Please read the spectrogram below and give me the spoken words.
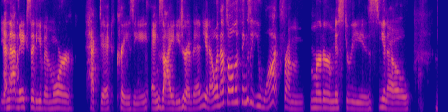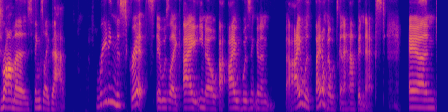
yeah. and that makes it even more hectic, crazy, anxiety driven, you know, and that's all the things that you want from murder mysteries, you know, dramas, things like that. Reading the scripts, it was like I, you know, I, I wasn't gonna I was I don't know what's going to happen next. And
